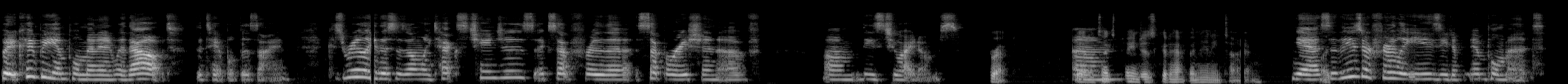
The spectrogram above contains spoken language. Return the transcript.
but it could be implemented without the table design. Because really, this is only text changes, except for the separation of um, these two items. correct. Yeah, the text Um, changes could happen anytime. Yeah, Like- so these are fairly easy to implement.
